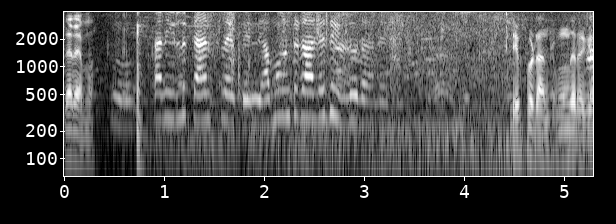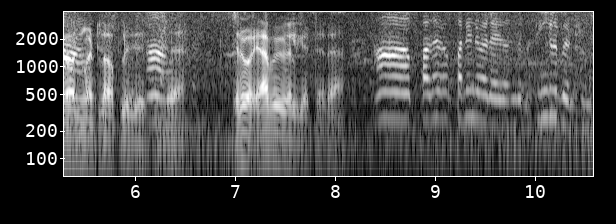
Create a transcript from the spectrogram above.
సరే అమ్మా కానీ ఇల్లు క్యాన్సిల్ అయిపోయింది. అమౌంట్ రాలేదు ఇల్లు రాలేదు. ఎప్పుడు అంతకుముందర గవర్నమెంట్లో అప్లై చేసిందే? ఇరవై యాభై వేలు కట్టారా? పన్నెండు వేల ఐదు వందలు. సింగిల్ బెడ్రూమ్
